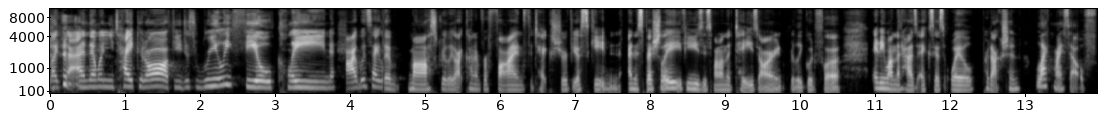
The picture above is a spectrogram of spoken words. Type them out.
like that. And then when you take it off, you just really feel clean. I would say the mask really like kind of refines the texture of your skin. And especially if you use this one on the T zone, really good for anyone that has excess oil production, like myself.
